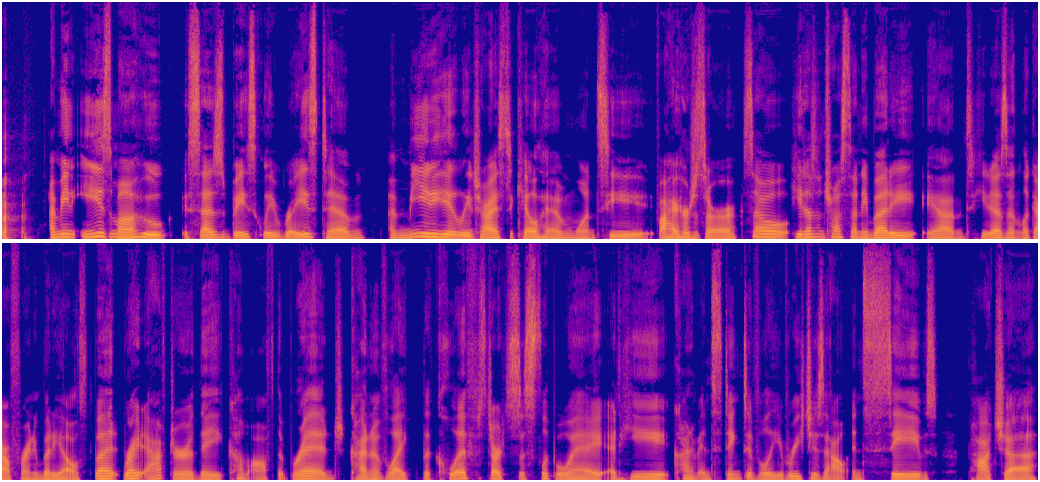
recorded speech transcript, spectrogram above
I mean, Yzma, who says basically raised him, immediately tries to kill him once he fires her. So he doesn't trust anybody and he doesn't look out for anybody else. But right after they come off the bridge, kind of like the cliff starts to slip away and he kind of instinctively reaches out and saves Pacha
